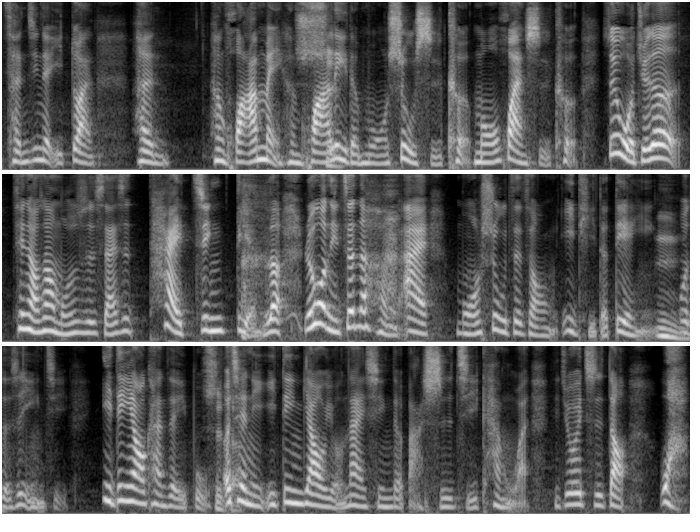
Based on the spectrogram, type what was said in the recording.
曾经的一段很很华美、很华丽的魔术时刻、魔幻时刻。所以我觉得《天桥上的魔术师》实在是太经典了。如果你真的很爱魔术这种议题的电影，嗯，或者是影集。一定要看这一部，而且你一定要有耐心的把十集看完，你就会知道，哇，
